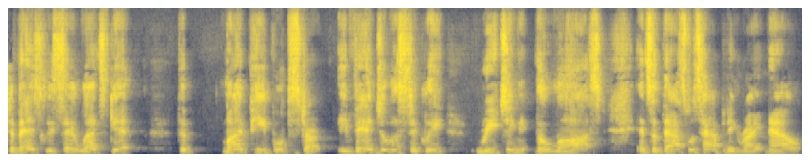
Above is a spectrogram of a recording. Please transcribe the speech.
to basically say, let's get the my people to start evangelistically reaching the lost. And so that's what's happening right now.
